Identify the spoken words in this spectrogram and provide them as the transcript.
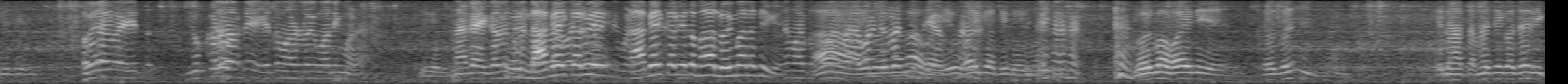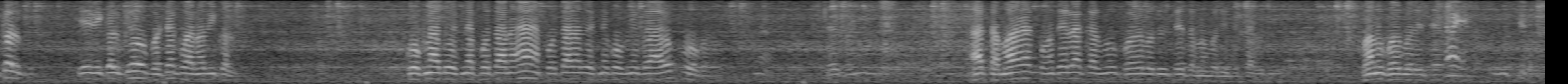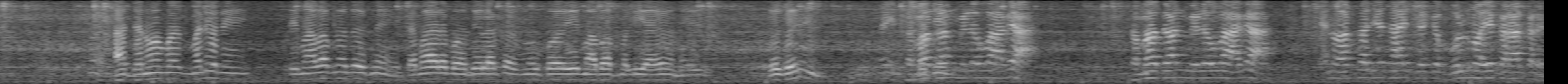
ના ને? તમે જે કહો છો વિકલ્પ એ વિકલ્પ કેવો? ભટકવાનો વિકલ્પ. કોકના દોષ ને પોતાના હા, પોતાના દોષ ને કોકની પર આરોપવો કરો આ તમારા પહોંચેલા કર્મનું ફળ બધું છે તમને બધી સત્તા બધી. કોનું ફળ બધું છે. આ જન્મ મળ્યો ને તે મા બાપ નો દોષ નહીં. તમારે બાંધેલા કર્મનું ફળ એ મા બાપ મળી આવ્યો ને દોષ ભાઈ ને સમાધાન મેળવવા આવ્યા. સમાધાન મેળવવા આવ્યા. એનો અર્થ જે થાય છે કે ભૂલ નો એ કરાર કરે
